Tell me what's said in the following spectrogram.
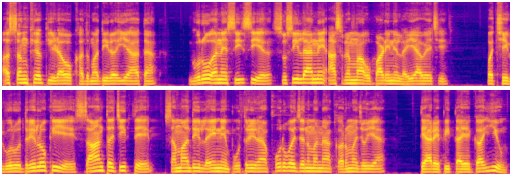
અસંખ્ય કીડાઓ ખદમદી રહ્યા હતા. ગુરુ અને શિષ્ય સુશીલાને આશ્રમમાં ઉપાડીને લઈ આવે છે. પછી ગુરુ ત્રિલોકીએ શાંત ચિત્તે સમાધિ લઈને પુત્રીના પૂર્વજન્મના કર્મ જોયા. ત્યારે પિતાએ કહ્યું,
